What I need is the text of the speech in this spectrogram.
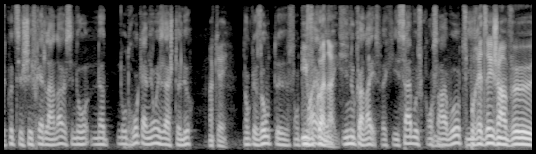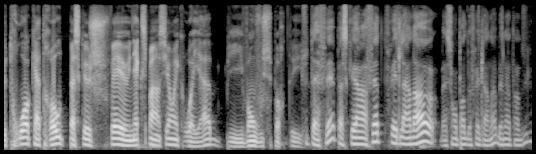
écoute, c'est chez Fredlander. C'est nos, nos trois camions, ils achètent là. OK. Donc, les autres euh, sont Ils vous ouverts, connaissent. Ils nous connaissent. Fait qu'ils savent où qu'on s'en va. Tu puis- pourrais dire j'en veux trois, quatre autres parce que je fais une expansion incroyable, puis ils vont vous supporter. Tout à fait, parce qu'en fait, Freightliner, ben, si on parle de Freightliner, bien entendu, là,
